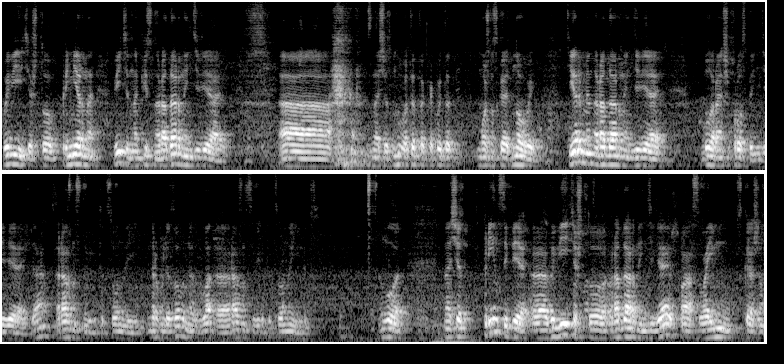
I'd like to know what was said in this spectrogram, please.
Вы видите, что примерно, видите, написано радарный NDVI. А, значит, ну вот это какой-то, можно сказать, новый термин радарный NDVI. Был раньше просто NDVI, да? разностный вегетационный, нормализованный э, разностный вегетационный индекс. Вот. Значит, в принципе, э, вы видите, что радарный NDVI по своему, скажем,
